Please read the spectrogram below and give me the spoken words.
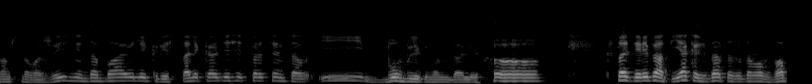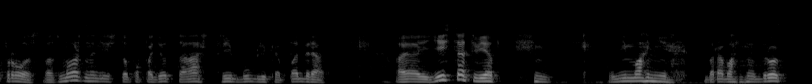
Нам снова жизни добавили, кристалликов 10% и бублик нам дали. Ха -ха. Кстати, ребят, я когда-то задавал вопрос, возможно ли, что попадется аж 3 бублика подряд. А, есть ответ. Внимание, барабанная дробь.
